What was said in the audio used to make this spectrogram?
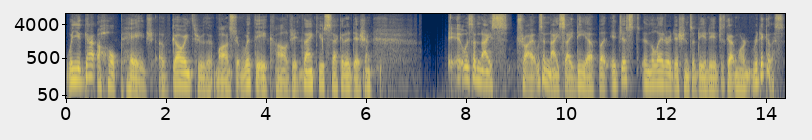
When you got a whole page of going through the monster with the ecology, thank you, second edition. It was a nice try. It was a nice idea, but it just in the later editions of D and D, it just got more ridiculous.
